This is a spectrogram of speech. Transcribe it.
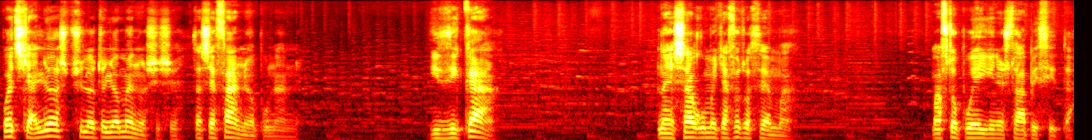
που έτσι κι αλλιώς ψιλοτελειωμένος είσαι. Θα σε φάνε όπου να είναι. Ειδικά να εισάγουμε και αυτό το θέμα με αυτό που έγινε στο Απιθύτα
